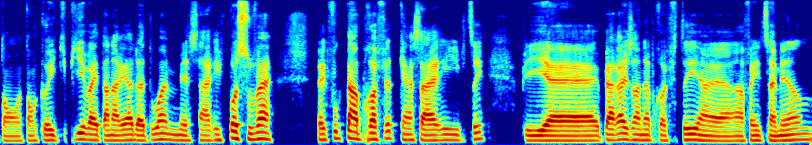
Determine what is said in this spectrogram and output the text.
ton, ton, coéquipier va être en arrière de toi, mais ça n'arrive pas souvent. Fait qu'il faut que tu en profites quand ça arrive. Tu sais. Puis euh, Perez en a profité euh, en fin de semaine.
